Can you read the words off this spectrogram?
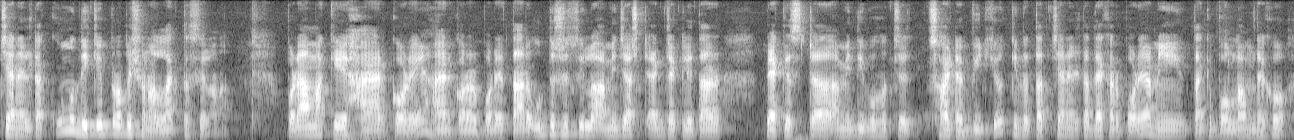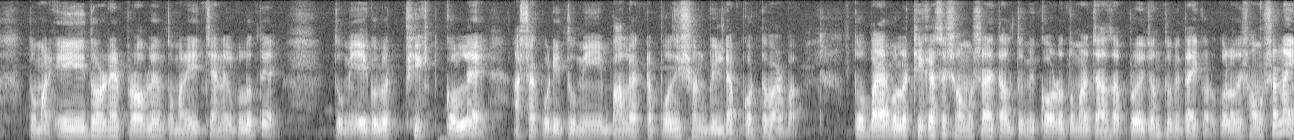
চ্যানেলটা কোনো দিকে প্রফেশনাল লাগতেছিল না। পরে আমাকে হায়ার করে হায়ার করার পরে তার উদ্দেশ্য ছিল আমি জাস্ট একজাক্টলি তার প্যাকেজটা আমি দিব হচ্ছে ছয়টা ভিডিও কিন্তু তার চ্যানেলটা দেখার পরে আমি তাকে বললাম, দেখো, তোমার এই ধরনের প্রবলেম তোমার এই চ্যানেলগুলোতে তুমি এগুলো ফিক্স করলে আশা করি তুমি ভালো একটা পজিশন বিল্ড আপ করতে পারবা। তো বায়ার বলল, ঠিক আছে, সমস্যা নেই, তাহলে তুমি করো, তোমার যা যা প্রয়োজন তুমি তাই করো। বললাম, সমস্যা নাই,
